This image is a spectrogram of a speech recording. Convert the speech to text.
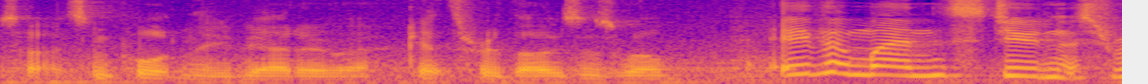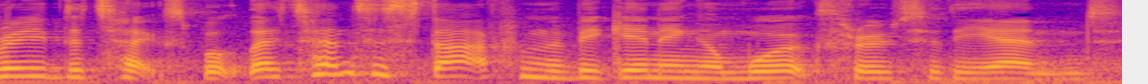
so it's important that you be able to uh, get through those as well. Even when students read the textbook, they tend to start from the beginning and work through to the end,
